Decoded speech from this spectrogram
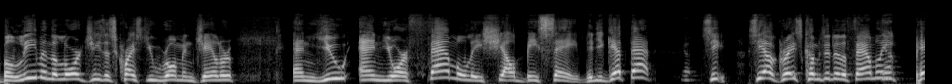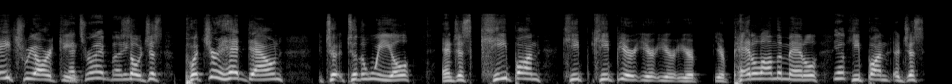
believe in the Lord Jesus Christ, you Roman jailer, and you and your family shall be saved. Did you get that? Yep. See see how grace comes into the family? Yep. Patriarchy. That's right, buddy. So just put your head down to, to the wheel and just keep on keep keep your your your your, your pedal on the metal. Yep. Keep on uh, just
